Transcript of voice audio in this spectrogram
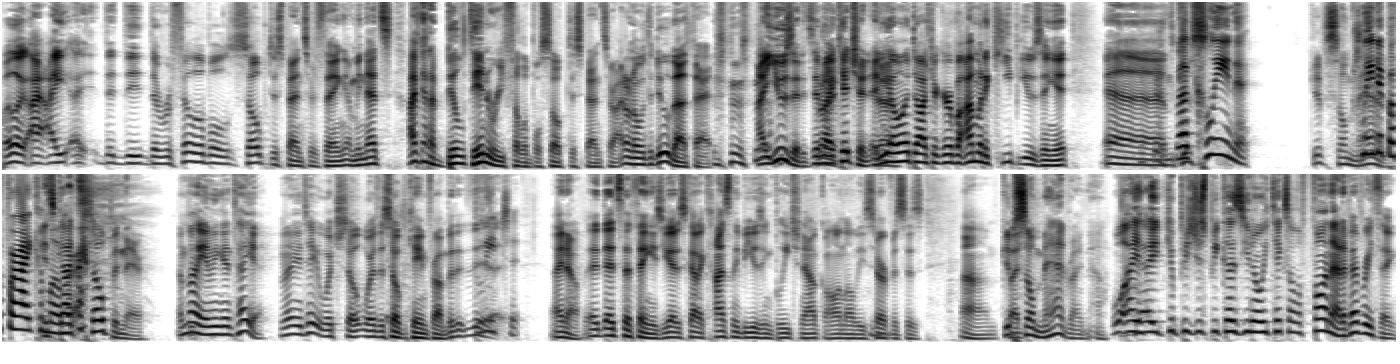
But look, I, I, I the, the the refillable soap dispenser thing. I mean, that's I've got a built-in refillable soap dispenser. I don't know what to do about that. I use it. It's in my kitchen, and you know what, Doctor Gerba, I'm going to keep using it. Um, Well, clean it. Give so mad. Clean it before I come it's over. It's got soap in there. I'm not even going to tell you. I'm not going to tell you which soap, where the soap came from. But Bleach it. I know that's the thing is you just got to constantly be using bleach and alcohol on all these surfaces. Um, Give but- so mad right now. well, I, I just because you know he takes all the fun out of everything.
